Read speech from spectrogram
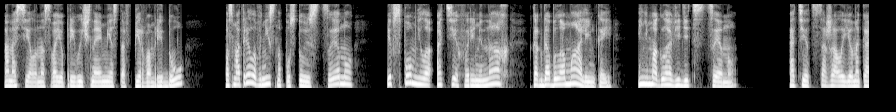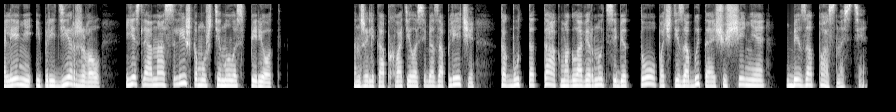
Она села на свое привычное место в первом ряду, посмотрела вниз на пустую сцену и вспомнила о тех временах, когда была маленькой и не могла видеть сцену. Отец сажал ее на колени и придерживал, если она слишком уж тянулась вперед. Анжелика обхватила себя за плечи, как будто так могла вернуть себе то почти забытое ощущение безопасности.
